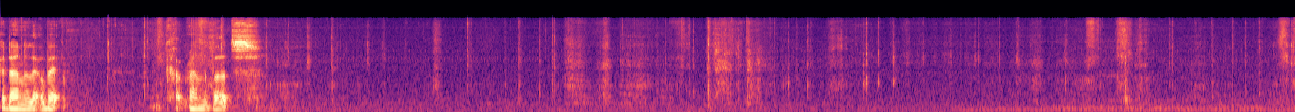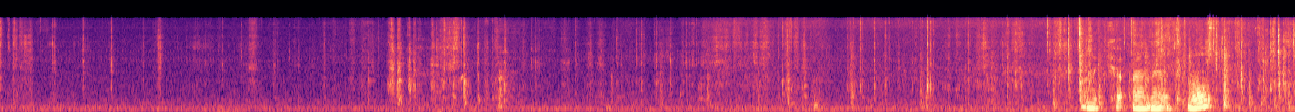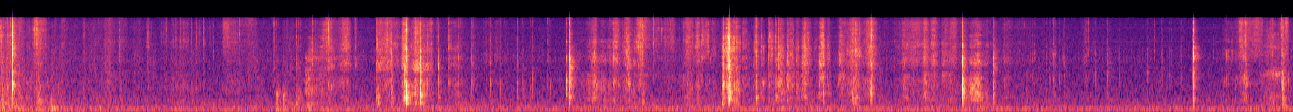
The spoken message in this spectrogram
go down a little bit cut around the buds. I'm going to cut around there more.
